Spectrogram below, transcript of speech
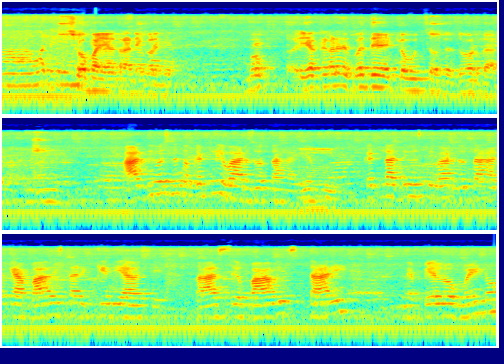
અ, ઓલી શોભાયાત્રા નીકળશે એક ઠેકાણે બધે એટલો ઉત્સવ છે જોરદાર. આ દિવસની તો કેટલી વાર જોતા હા એમ. કેટલા દિવસથી વાર જોતા હા કે આ બાવીસ તારીખ કેદી આવશે? આજ છે બાવીસ તારીખ ને પહેલો મહિનો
